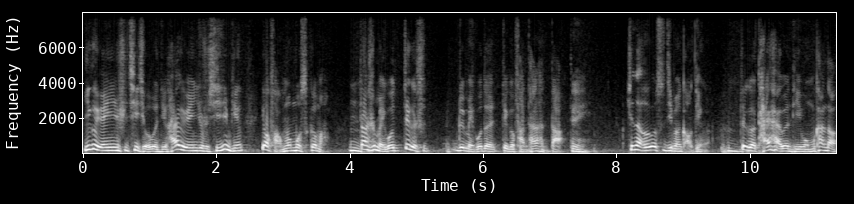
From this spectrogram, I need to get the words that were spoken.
一个原因是气球问题，还有一个原因就是习近平要访问莫斯科嘛。嗯。但是美国这个是对美国的这个反弹很大。对。现在俄罗斯基本搞定了。这个台海问题，我们看到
